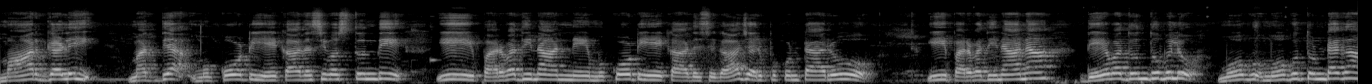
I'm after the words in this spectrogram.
మార్గళి మధ్య ముక్కోటి ఏకాదశి వస్తుంది. ఈ పర్వదినాన్ని ముక్కోటి ఏకాదశిగా జరుపుకుంటారు. ఈ పర్వదినాన దేవదుందుబులు మోగు మోగుతుండగా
